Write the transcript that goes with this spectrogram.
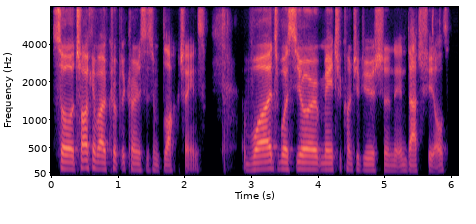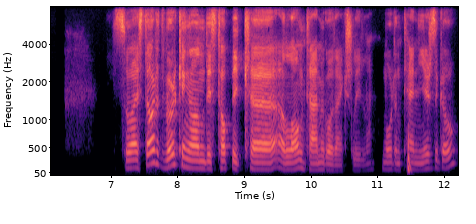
So, talking about cryptocurrencies and blockchains, what was your major contribution in that field? So, I started working on this topic uh, a long time ago, actually, more than 10 years ago.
